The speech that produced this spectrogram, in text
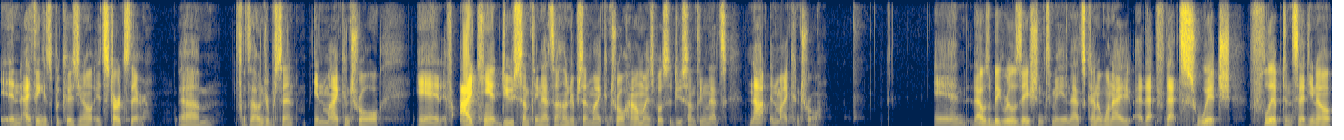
and I think it's because you know it starts there. Um, it's 100% in my control. And if I can't do something that's 100% my control, how am I supposed to do something that's not in my control? And that was a big realization to me. And that's kind of when I that that switch flipped and said, you know,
